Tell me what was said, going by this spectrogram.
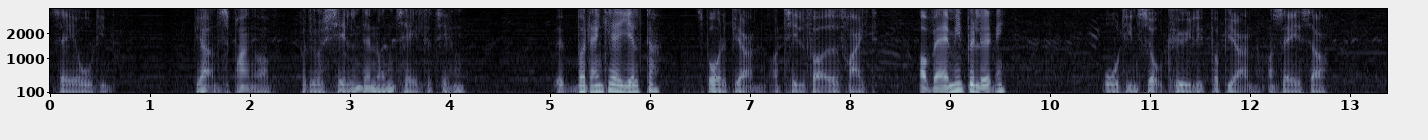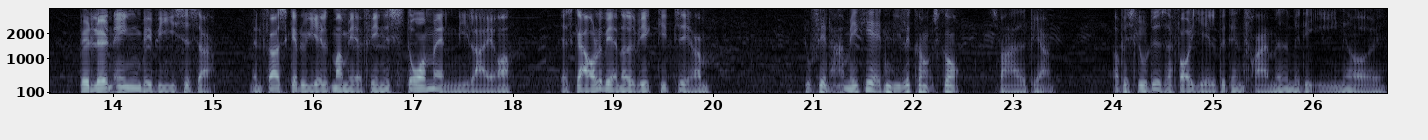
sagde Odin. Bjørn sprang op, for det var sjældent, at nogen talte til ham. Hvordan kan jeg hjælpe dig? spurgte Bjørn og tilføjede frægt. Og hvad er min belønning? Odin så køligt på Bjørn og sagde så, Belønningen vil vise sig, men først skal du hjælpe mig med at finde stormanden i lejre. Jeg skal aflevere noget vigtigt til ham. Du finder ham ikke her i den lille kongsgård, svarede Bjørn, og besluttede sig for at hjælpe den fremmede med det ene øje.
